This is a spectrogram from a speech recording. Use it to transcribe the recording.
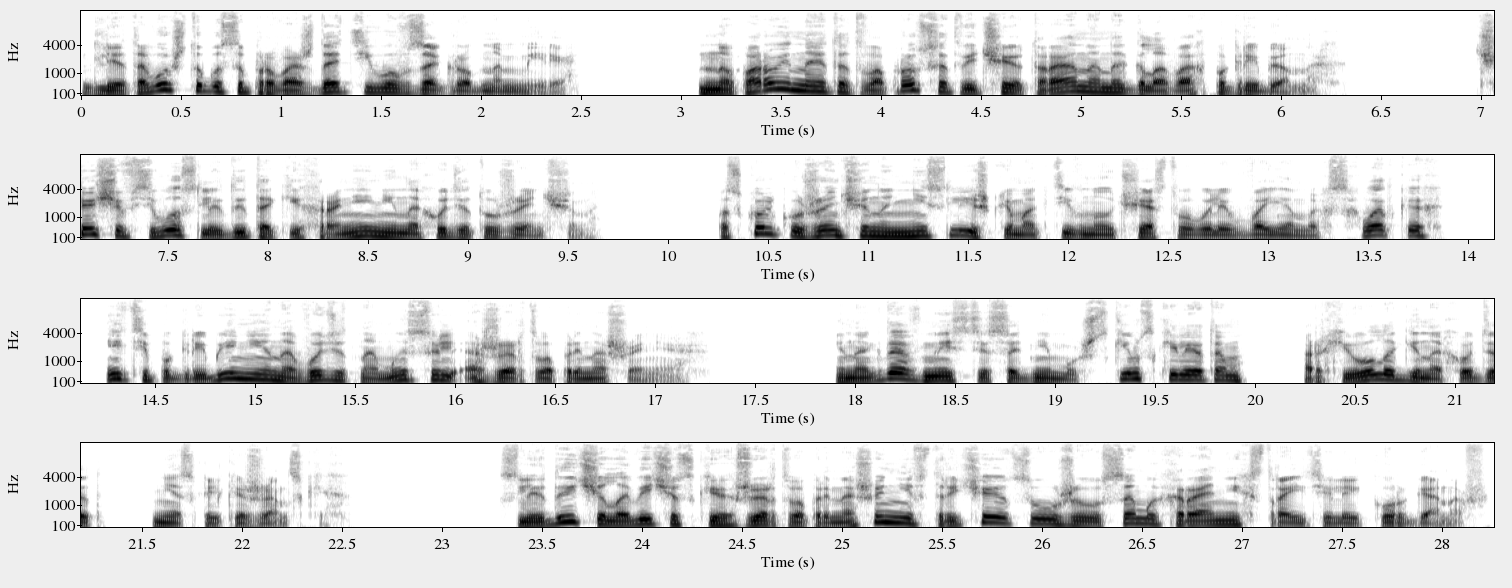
для того, чтобы сопровождать его в загробном мире. Но порой на этот вопрос отвечают раны на головах погребенных. Чаще всего следы таких ранений находят у женщин. Поскольку женщины не слишком активно участвовали в военных схватках, эти погребения наводят на мысль о жертвоприношениях. Иногда вместе с одним мужским скелетом археологи находят несколько женских. Следы человеческих жертвоприношений встречаются уже у самых ранних строителей курганов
